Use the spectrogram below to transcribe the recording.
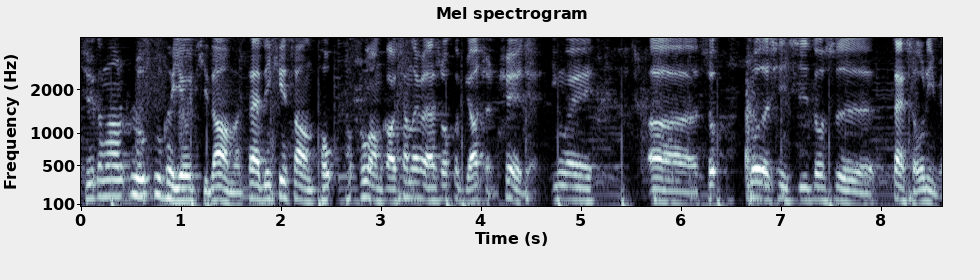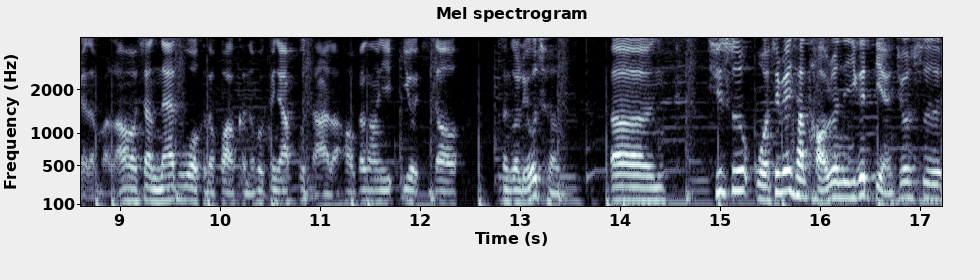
其实刚刚陆陆克也有提到嘛，在 LinkedIn 上投投投广告相对来说会比较准确一点，因为呃所所有的信息都是在手里面的嘛。然后像 Network 的话可能会更加复杂。然后刚刚也也有提到整个流程。嗯、其实我这边想讨论的一个点就是，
